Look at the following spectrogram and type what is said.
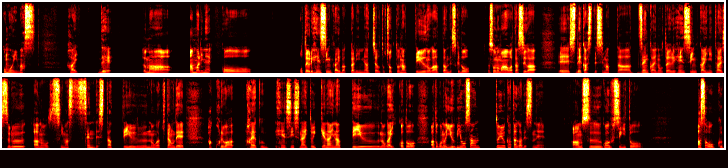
思います。はい。で、まあ、あんまりね、こう、お便り返信会ばっかりになっちゃうとちょっとなっていうのがあったんですけど、そのまあ私が、えー、しでかしてしまった前回のお便り返信会に対する、あの、すいませんでしたっていうのが来たので、あ、これは早く返信しないといけないなっていうのが一個と、あとこの指輪さんという方がですね、あの、すごい不思議と、朝送っ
